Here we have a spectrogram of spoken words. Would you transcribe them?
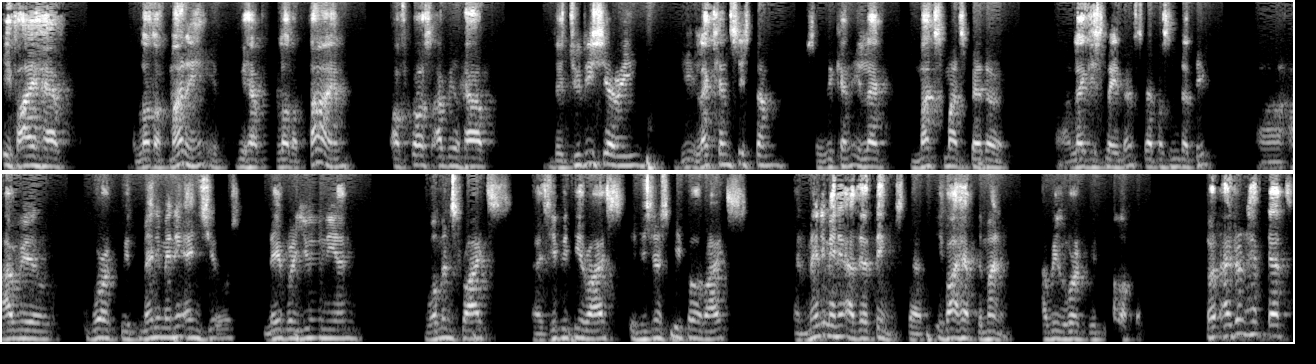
If I have a lot of money, if we have a lot of time, of course, I will have the judiciary, the election system, so we can elect much, much better uh, legislators, representative. Uh, I will work with many, many NGOs, labor union, women's rights, LGBT rights, indigenous people rights, and many, many other things that if I have the money, I will work with all of them. But I don't have that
